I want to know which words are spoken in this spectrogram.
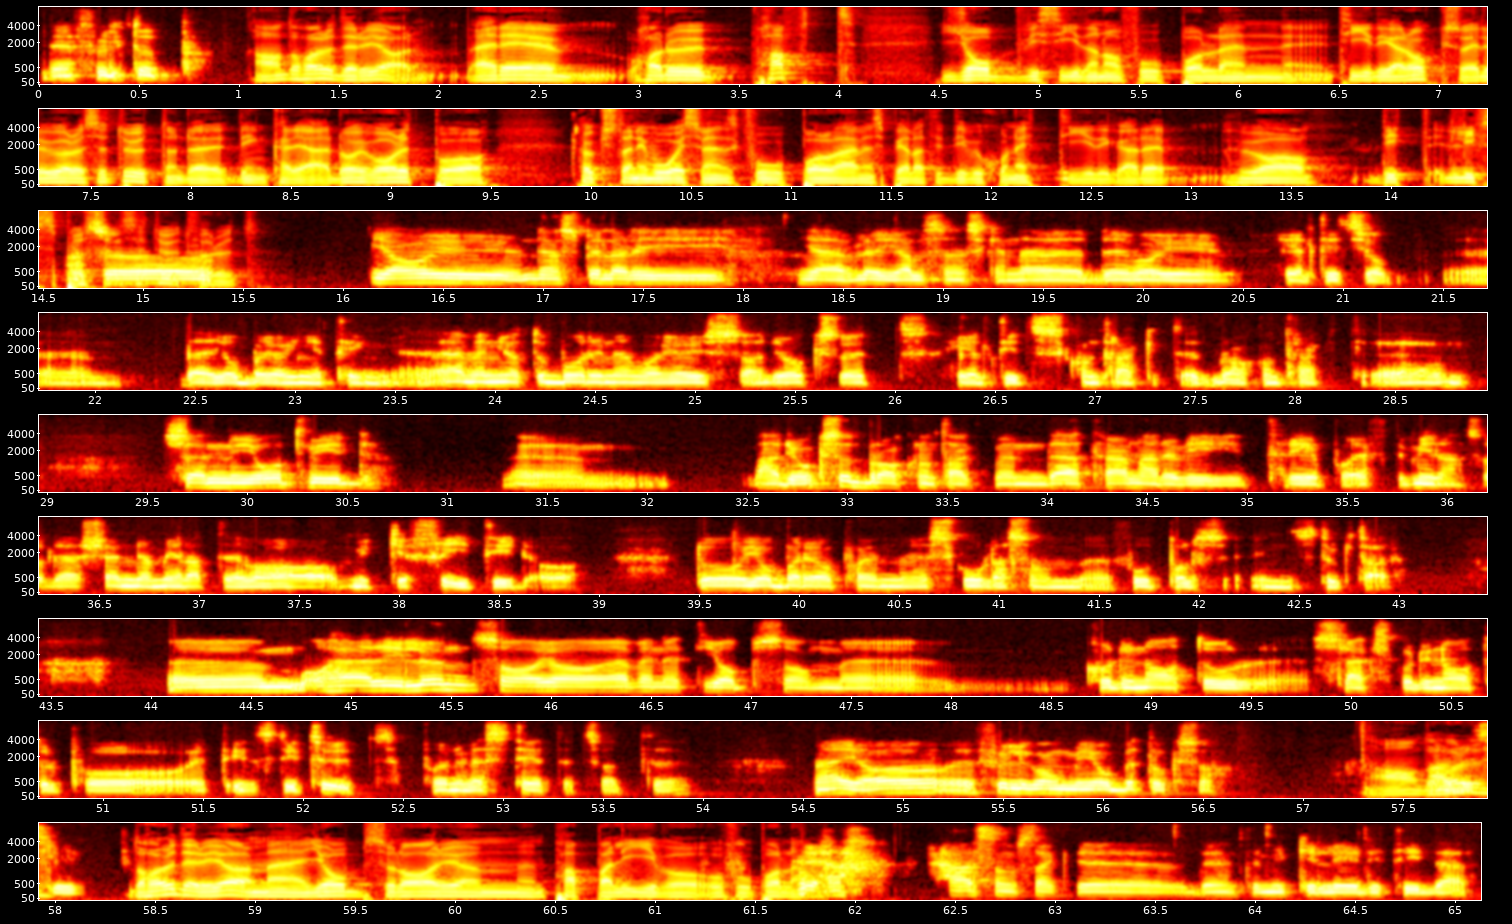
det är fullt upp. Ja, då har du det du gör. Är det, har du haft jobb vid sidan av fotbollen eh, tidigare också? Eller hur har det sett ut under din karriär? Du har ju varit på högsta nivå i svensk fotboll och även spelat i division 1 tidigare. Hur har ditt livspussel Alltså, sett ut förut? Jag har ju, när jag spelade i Gävle i Allsvenskan, det, det var ju heltidsjobb. Eh, där jobbade jag ingenting. Även i Göteborg när jag var i ÖIS hade jag också ett heltidskontrakt, ett bra kontrakt. Eh, sen i Åtvid hade också ett bra kontrakt, men där tränade vi tre på eftermiddagen så där kände jag mer att det var mycket fritid. Och då jobbade jag på en skola som eh, fotbollsinstruktör. Ehm, och här i Lund så har jag även ett jobb som eh, koordinator, slags koordinator på ett institut på universitetet. Så att, eh, nej, jag fyller igång med jobbet också. Ja, då har, du, då har du det du gör med jobb, solarium, pappaliv och, och fotbollen. Ja, ja, som sagt, det, det är inte mycket ledig tid där.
